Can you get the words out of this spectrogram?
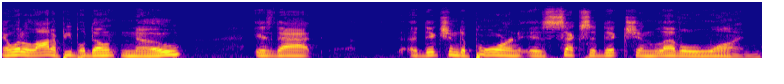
and what a lot of people don't know is that addiction to porn is sex addiction level 1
